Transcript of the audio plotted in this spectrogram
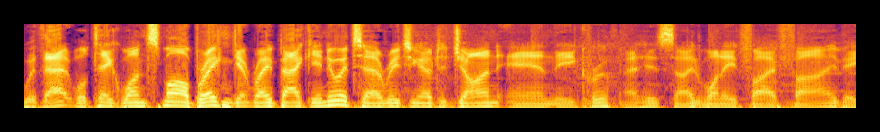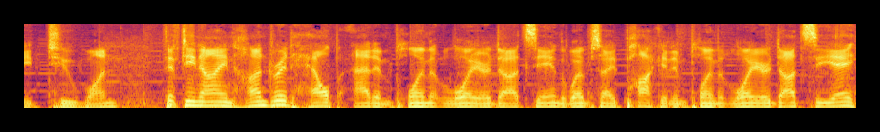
With that, we'll take one small break and get right back into it. Uh, reaching out to John and the crew at his side, 1 821 5900, help at employmentlawyer.ca, and the website pocketemploymentlawyer.ca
